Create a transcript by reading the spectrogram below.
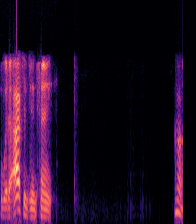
with an oxygen tank. Huh.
